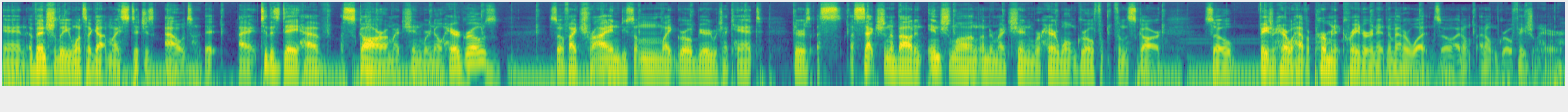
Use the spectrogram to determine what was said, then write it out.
And eventually once i got my stitches out it, i to this day have a scar on my chin where no hair grows. So if i try and do something like grow a beard which i can't there's a, a section about an inch long under my chin where hair won't grow from, from the scar. So facial hair will have a permanent crater in it no matter what. So i don't i don't grow facial hair.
